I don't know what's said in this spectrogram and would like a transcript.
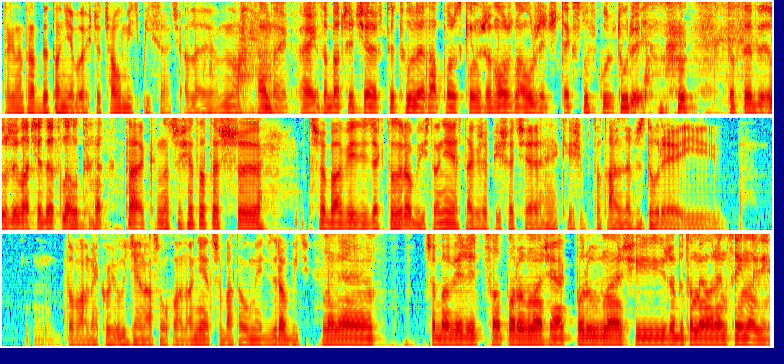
tak naprawdę to nie, bo jeszcze trzeba umieć pisać, ale no. No tak, a jak zobaczycie w tytule na polskim, że można użyć tekstów kultury, to wtedy używacie Death Note'a. Tak, znaczy się to też y, trzeba wiedzieć, jak to zrobić. To nie jest tak, że piszecie jakieś totalne bzdury i to wam jakoś ujdzie na sucho. No nie, trzeba to umieć zrobić. No nie, trzeba wiedzieć co porównać, jak porównać i żeby to miało ręce i nogi.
